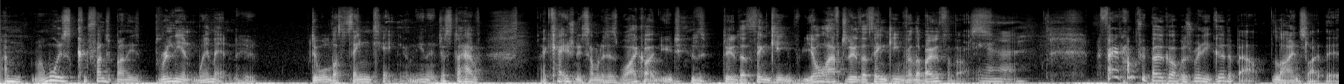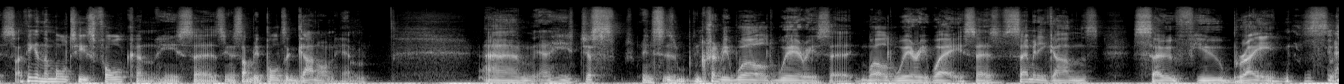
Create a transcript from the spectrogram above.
I'm, I'm always confronted by these brilliant women who do all the thinking, and you know, just to have occasionally someone says, "Why can't you do the, do the thinking? You'll have to do the thinking for the both of us." Yeah. In fact, Humphrey Bogart was really good about lines like this. I think in the Maltese Falcon, he says, you know, somebody pulls a gun on him, um, and he just in his incredibly world weary, world weary way says, "So many guns, so few brains."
